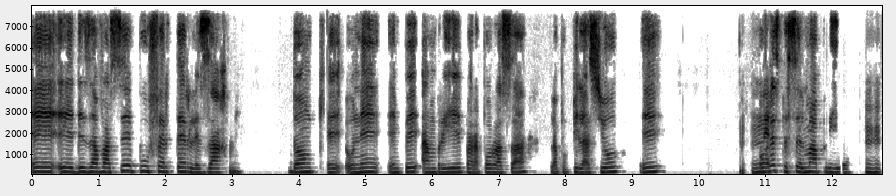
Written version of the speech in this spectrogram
des avancées pour faire taire les armes. Donc, on est un peu embrayé par rapport à ça. La population est on reste seulement à prier. Mhm.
